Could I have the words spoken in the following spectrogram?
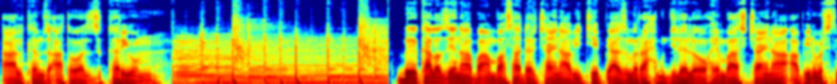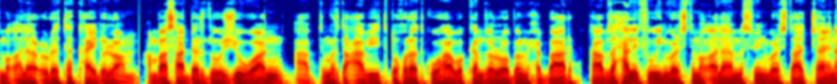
ቃል ከምዝኣተወ ዝዝከር እዩ። ብካልኦት ዜና ብኣምባሳደር ቻይና ኣብ ኢትዮጵያ ዝምራሕ ጉጅለ ልኡኽ ኤምባሲ ቻይና ኣብ ዩኒቨርሲቲ መቐለ ዑደት ኣካይዱ ኣሎ። ኣምባሳደር ዙ ዥዋን ኣብ ትምህርቲ ዓብዪ ትኹረት ክወሃቦ ከምዘለዎ ብምሕባር፣ ካብዚ ሓሊፉ ዩኒቨርሲቲ መቐለ ምስ ዩኒቨርሲታት ቻይና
